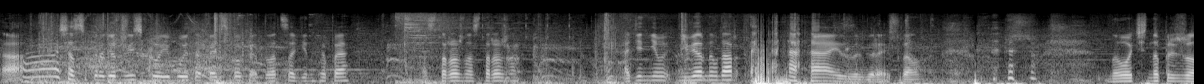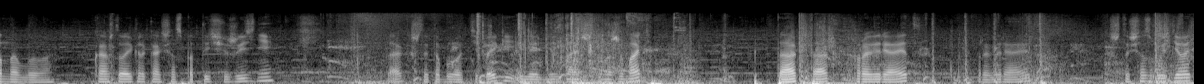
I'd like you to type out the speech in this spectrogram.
А, -а, -а сейчас украдет жизньку и будет опять сколько? 21 хп. Осторожно, осторожно. Один не неверный удар. и забирает раунд. Ну, очень напряженно было. У каждого игрока сейчас по 1000 жизней. Так, что это было? Тибеги или не знаешь, что нажимать? Так, так, проверяет. Проверяет. Что сейчас будет делать?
